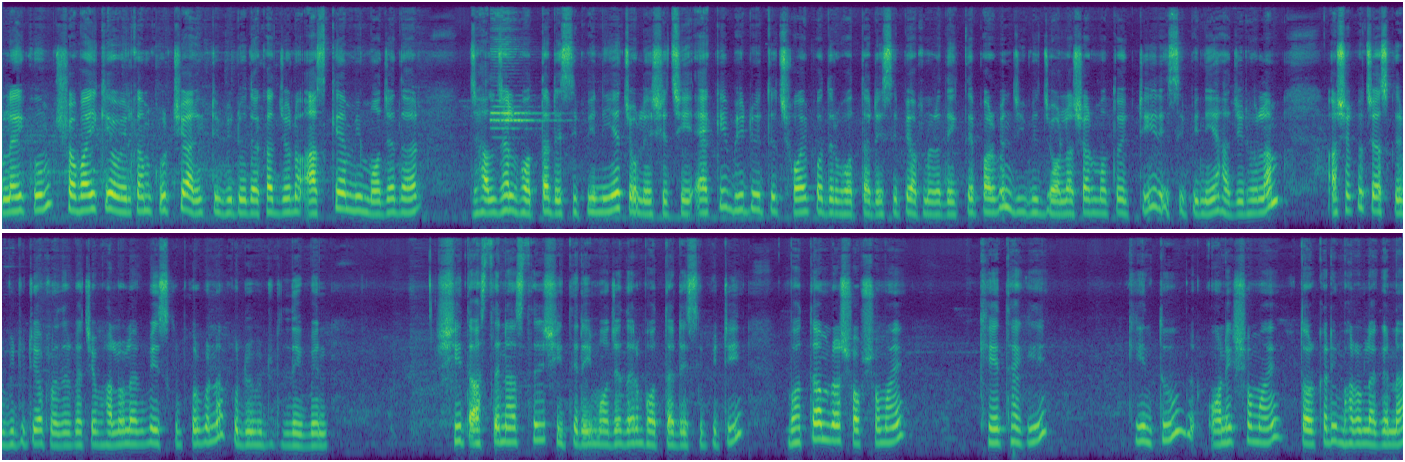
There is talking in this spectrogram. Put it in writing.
আলাইকুম। সবাইকে ওয়েলকাম করছি আরেকটি ভিডিও দেখার জন্য। আজকে আমি মজাদার ঝালঝাল ভর্তা রেসিপি নিয়ে চলে এসেছি। একই ভিডিওতে ছয় পদের ভর্তা রেসিপি আপনারা দেখতে পারবেন। জিভে জল আসার মতো একটি রেসিপি নিয়ে হাজির হলাম। আশা করছি আজকের ভিডিওটি আপনাদের কাছে ভালো লাগবে, স্কিপ করবেন না। পুরো ভিডিওটি দেখবেন। শীত আসতে না আসতে শীতের এই মজাদার ভর্তা রেসিপিটি। ভর্তা আমরা সব সময় খেয়ে থাকি, কিন্তু অনেক সময় তরকারি ভালো লাগে না,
